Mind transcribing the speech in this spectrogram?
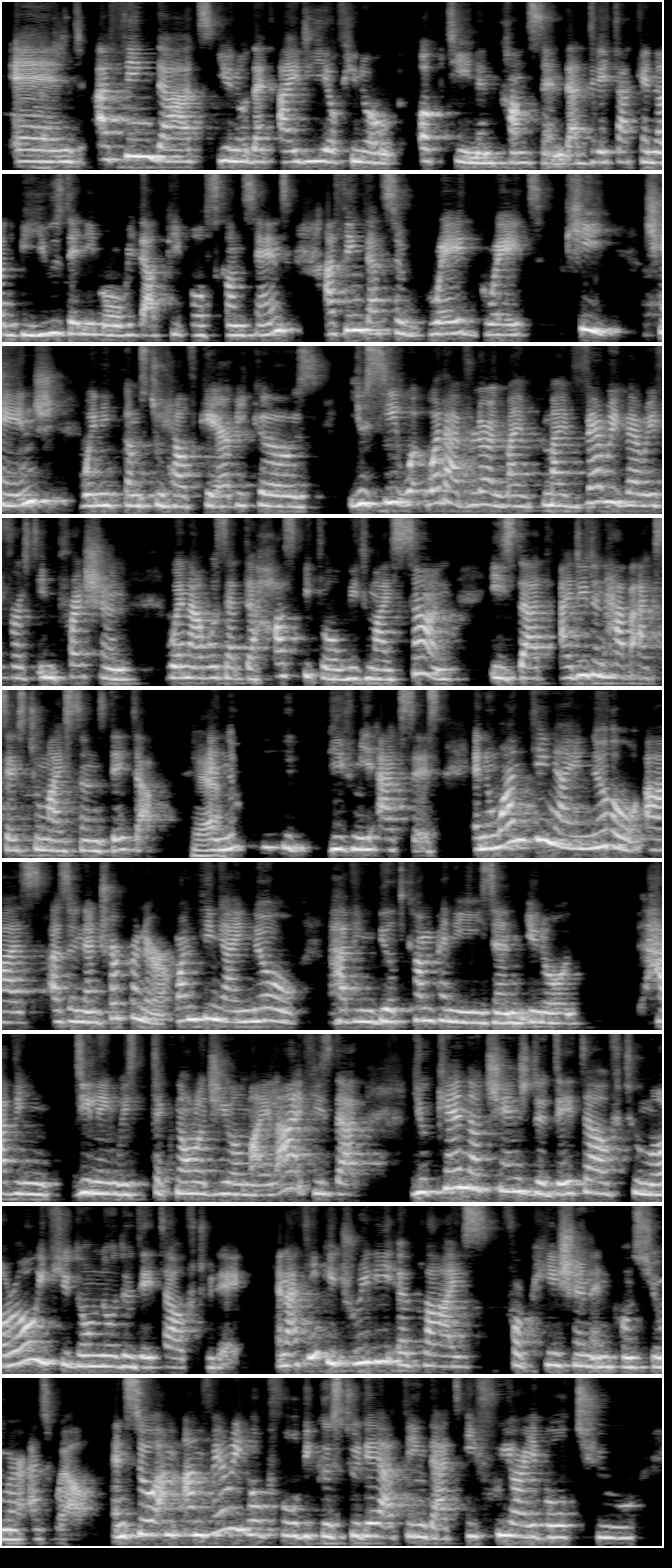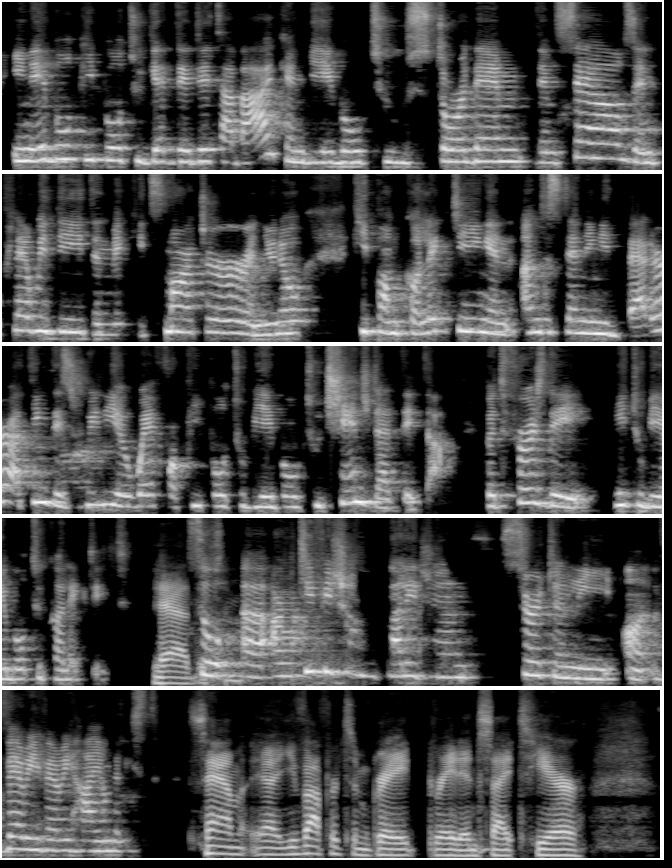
And I think that, you know, that idea of, you know, opt-in and consent, that data cannot be used anymore without people's consent. I think that's a great, great key change when it comes to healthcare because you see what, what I've learned, my, my very, very first impression when I was at the hospital with my son is that I didn't have access to my son's data. Yeah. and nobody could give me access. And one thing I know as as an entrepreneur, one thing I know having built companies and you know having dealing with technology all my life is that you cannot change the data of tomorrow if you don't know the data of today. And I think it really applies for patient and consumer as well. And so I'm, I'm very hopeful because today I think that if we are able to enable people to get their data back and be able to store them themselves and play with it and make it smarter and you know keep on collecting and understanding it better i think there's really a way for people to be able to change that data but first they need to be able to collect it yeah so uh, artificial intelligence certainly uh, very very high on the list sam uh, you've offered some great great insights here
